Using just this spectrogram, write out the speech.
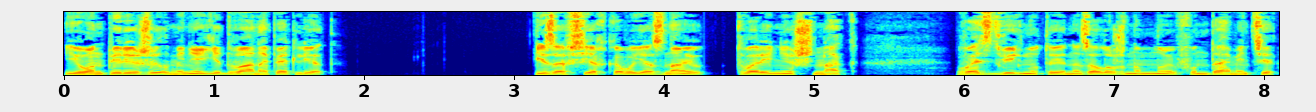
и он пережил меня едва на пять лет. Изо всех, кого я знаю, творение Шнак, воздвигнутые на заложенном мною фундаменте,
